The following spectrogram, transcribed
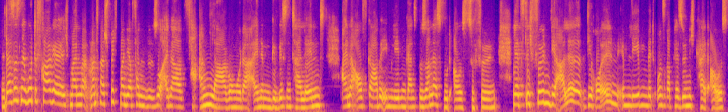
Das ist eine gute Frage. Ich meine, manchmal spricht man ja von so einer Veranlagung oder einem gewissen Talent, eine Aufgabe im Leben ganz besonders gut auszufüllen. Letztlich füllen wir alle die Rollen im Leben mit unserer Persönlichkeit aus.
